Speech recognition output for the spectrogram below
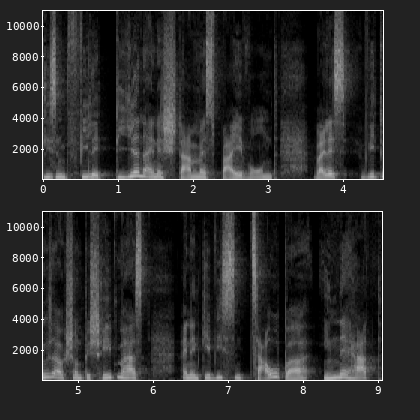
diesem Filettieren eines Stammes beiwohnt, weil es, wie du es auch schon beschrieben hast, einen gewissen Zauber inne hat,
